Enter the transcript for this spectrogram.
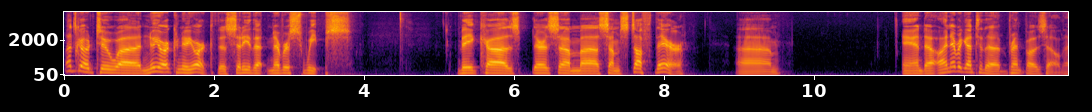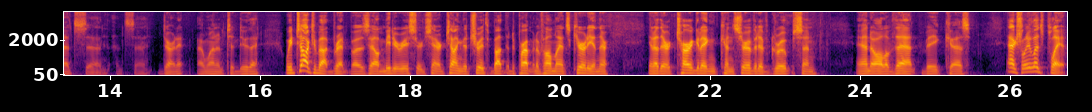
let's go to uh, New York, New York, the city that never sweeps, because there's some uh, some stuff there. Um, and uh, I never got to the Brent Bozell. That's uh, that's uh, darn it. I wanted to do that. We talked about Brent Bozell, Media Research Center, telling the truth about the Department of Homeland Security and their, you know, they're targeting conservative groups and and all of that. Because actually, let's play it.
